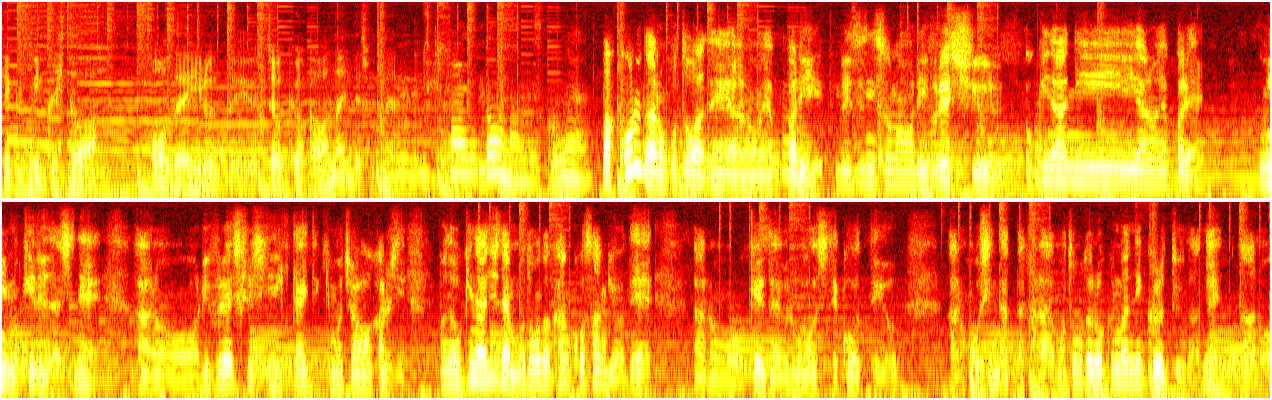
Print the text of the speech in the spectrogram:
結局行く人は大勢いるという状況は変わらないんでしょうね。実際どうなんですかね？まあ、コロナのことはね、あのやっぱり別にそのリフレッシュ、沖縄にあのやっぱり海も綺麗だしね、あのリフレッシュしに行きたいって気持ちはわかるし、まだ沖縄自体もともと観光産業であの経済を潤していこうっていうあの方針だったから、もともと6万人来るっていうのはね、あの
